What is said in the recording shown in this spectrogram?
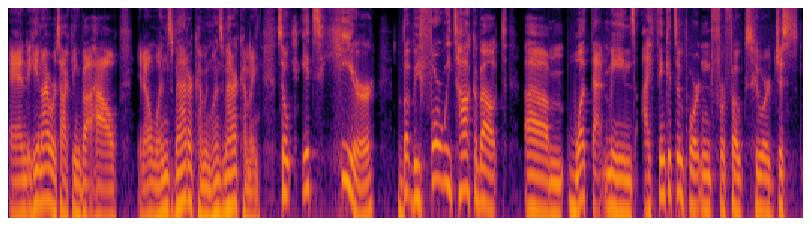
and he and I were talking about how you know when's Matter coming, when's Matter coming. So it's here. But before we talk about um, what that means, I think it's important for folks who are just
